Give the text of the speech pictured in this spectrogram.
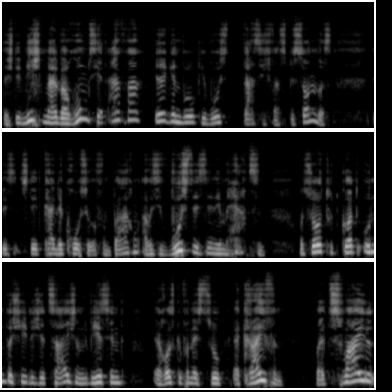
da steht nicht mal warum, sie hat einfach irgendwo gewusst, das ist was Besonderes. Das steht keine große Offenbarung, aber sie wusste es in ihrem Herzen. Und so tut Gott unterschiedliche Zeichen. Und wir sind herausgefunden, es zu ergreifen, weil zwei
